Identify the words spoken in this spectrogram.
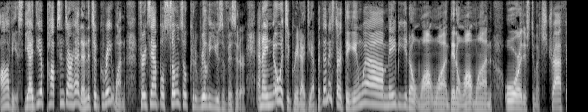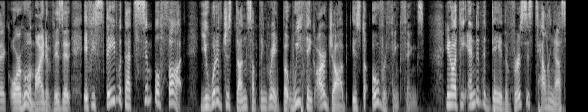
obvious. The idea pops into our head and it's a great one. For example, so and so could really use a visitor. And I know it's a great idea, but then I start thinking, well, maybe you don't want one. They don't want one, or there's too much traffic, or who am I to visit? If you stayed with that simple thought, you would have just done something great. But we think our job is to overthink things. You know, at the end of the day, the verse is telling us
